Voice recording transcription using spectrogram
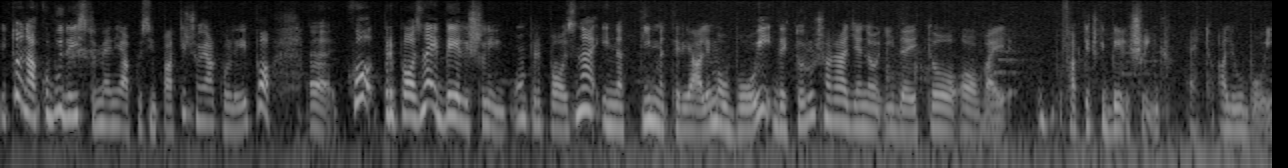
I to onako bude isto meni jako simpatično, jako lepo. E, ko prepoznaje beli šling, on prepozna i na tim materijalima u boji da je to ručno rađeno i da je to ovaj, faktički beli šling, eto, ali u boji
